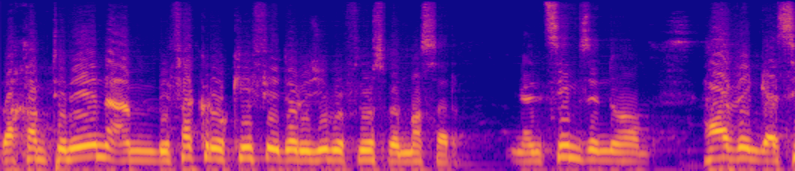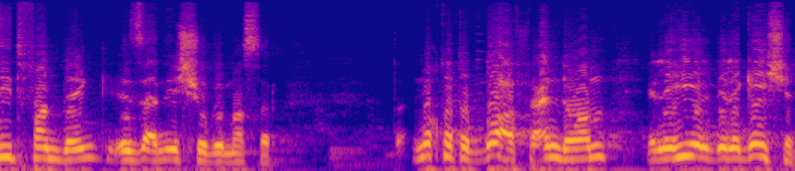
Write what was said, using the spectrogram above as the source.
رقم اثنين عم بيفكروا كيف يقدروا يجيبوا فلوس من مصر. يعني seems إنه having a seed funding is an issue بمصر. نقطة الضعف عندهم اللي هي ال delegation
